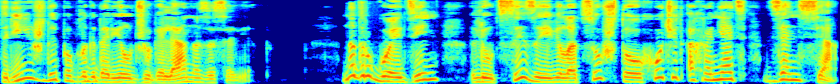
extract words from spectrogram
трижды поблагодарил Джугаляна за совет. На другой день Люци заявил отцу, что хочет охранять Дзянься.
